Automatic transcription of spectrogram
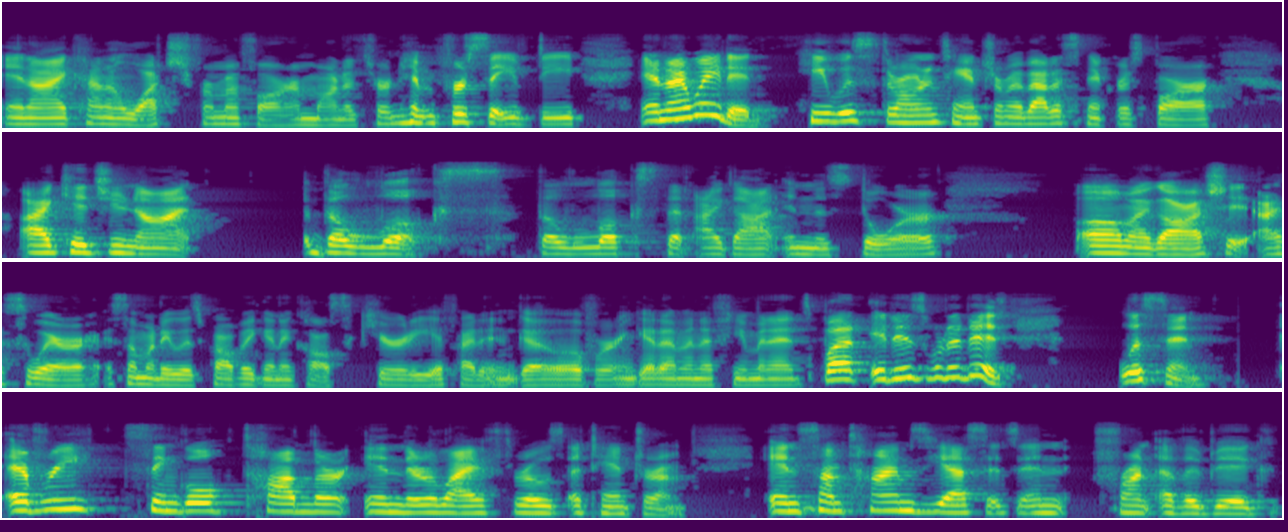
and I kind of watched from afar and monitored him for safety. And I waited. He was throwing a tantrum about a Snickers bar. I kid you not, the looks, the looks that I got in the store. Oh my gosh, it, I swear somebody was probably going to call security if I didn't go over and get him in a few minutes. But it is what it is. Listen, every single toddler in their life throws a tantrum. And sometimes yes it's in front of a big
